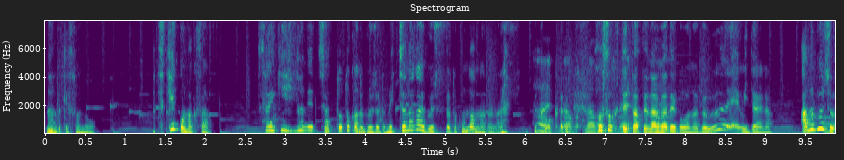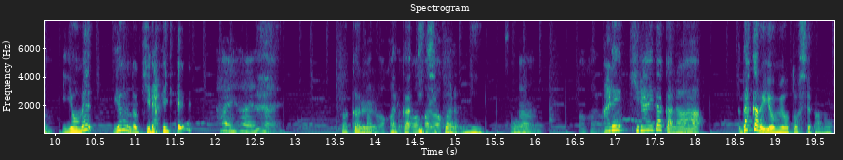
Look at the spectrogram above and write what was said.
なんだっけ、その、私結構なんかさ、最近のね、チャットとかの文章ってめっちゃ長い文章だとこんなんならない。なんかわかる、長長細くて縦長でうんこう、なんか、うえーみたいな。あの文章うん読め、読むの嫌いで。はいはいはい。わかる？わかるわかるなんか、わかるわかる1、こう、2。そううん。わかるわかるあれ嫌いだから、だから読み落としてたの。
